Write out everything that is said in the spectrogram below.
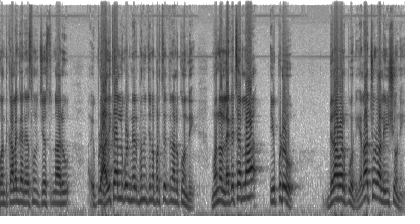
కొంతకాలంగా నిరసనలు చేస్తున్నారు. ఇప్పుడు అధికారులను కూడా నిర్బంధించిన పరిస్థితి నెలకొంది. మొన్న లెగచర్ల ఇప్పుడు దిలావర్పూర్ ఎలా చూడాలి ఇష్యూని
